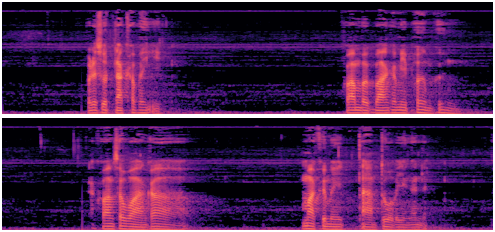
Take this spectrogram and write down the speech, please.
ๆ บริสุทธิ์หนักเข้าไปอีก ความเบิกบานก็มีเพิ่มขึ้น ความสว่างก็มากขึ้นไปตามตัวไปอย่างนั้นแหละไป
